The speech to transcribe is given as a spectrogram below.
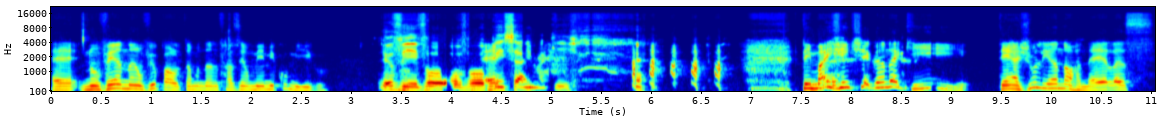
É, não venha não, viu, Paulo? Estamos dando fazer um meme comigo. Eu vi, vou, vou é... pensar em um aqui. Tem mais gente chegando aqui. Tem a Juliana Ornelas,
